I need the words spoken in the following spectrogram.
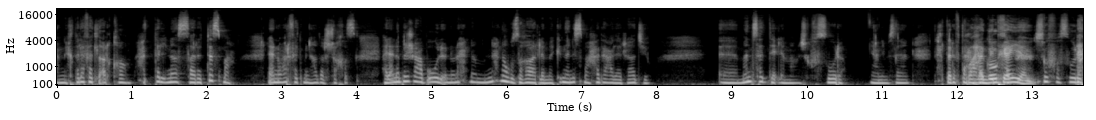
يعني اختلفت الأرقام. حتى الناس صارت تسمع. لأنه عرفت من هذا الشخص. هلأ أنا برجع بقول إنه نحن من نحن وصغار لما كنا نسمع حدا على الراديو آه ما نصدق لما بنشوف صورة. يعني مثلا حتى نفتح على جوجل شوفوا صورة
